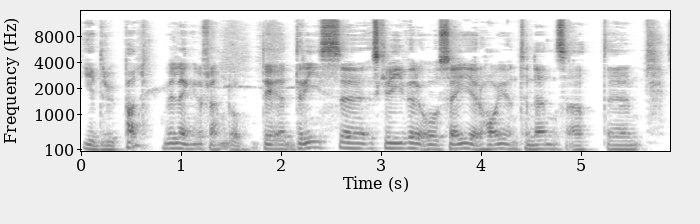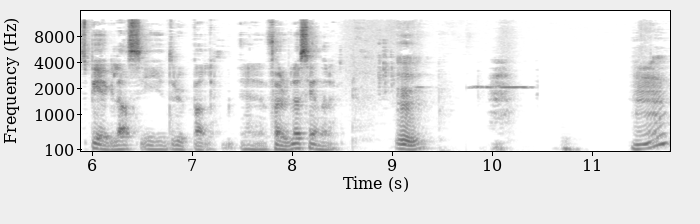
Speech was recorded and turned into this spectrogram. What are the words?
i Drupal längre fram då. Det Dries eh, skriver och säger har ju en tendens att eh, speglas i Drupal eh, förr eller senare. Mm. Mm.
